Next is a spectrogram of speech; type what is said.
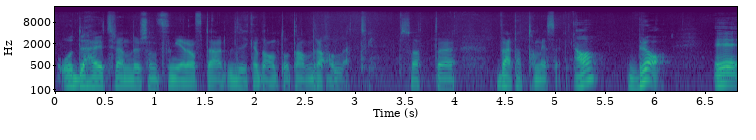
Och det här är trender som fungerar ofta likadant åt andra hållet. Så att, eh, värt att ta med sig. Ja, bra. Eh,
